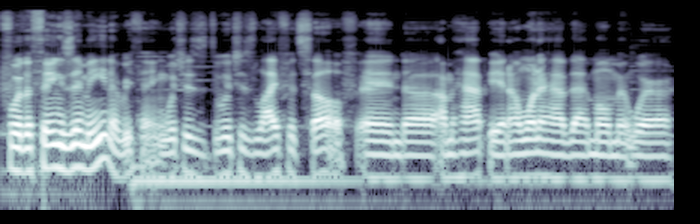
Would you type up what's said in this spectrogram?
for the things that mean everything, which is which is life itself. And uh, I'm happy, and I want to have that moment where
